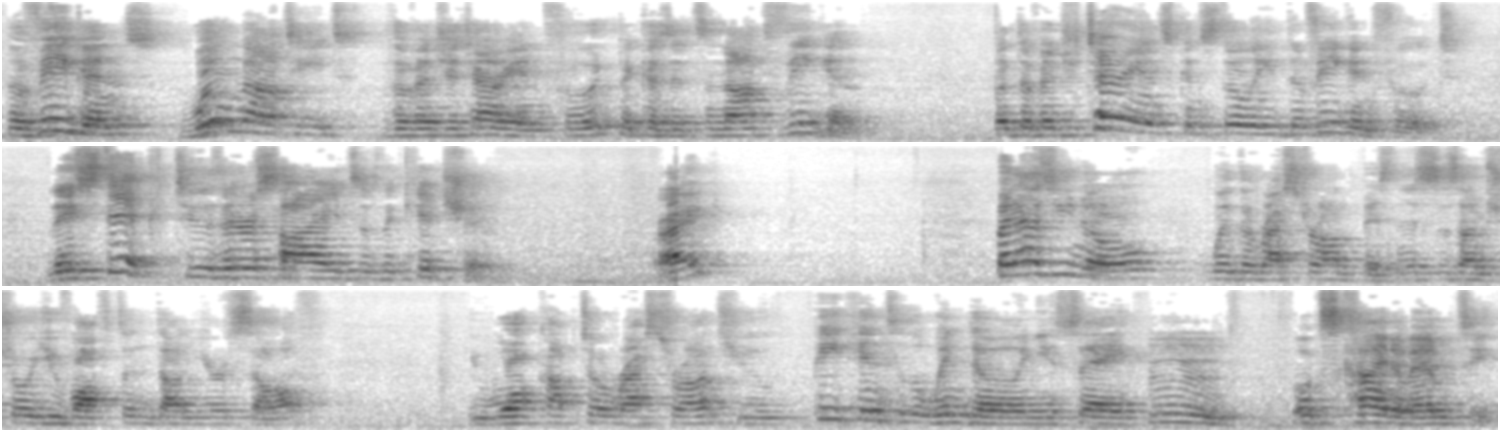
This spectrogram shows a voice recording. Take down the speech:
The vegans will not eat the vegetarian food because it's not vegan. But the vegetarians can still eat the vegan food. They stick to their sides of the kitchen, right? But as you know, with the restaurant business, as I'm sure you've often done yourself, you walk up to a restaurant, you peek into the window and you say, hmm, looks kind of empty.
